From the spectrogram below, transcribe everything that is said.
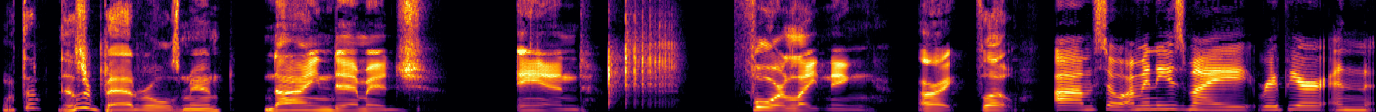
What the? Those are bad rolls, man. 9 damage. And 4 lightning. All right, Flo. Um, so I'm gonna use my rapier and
